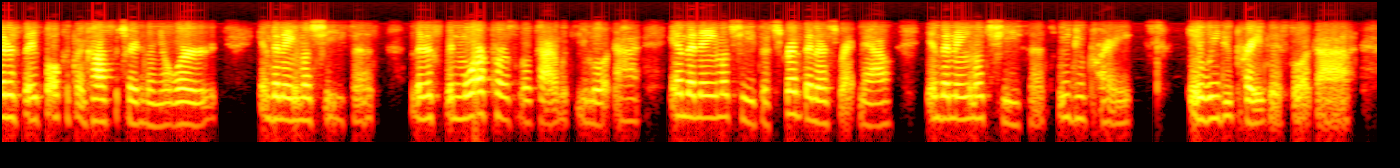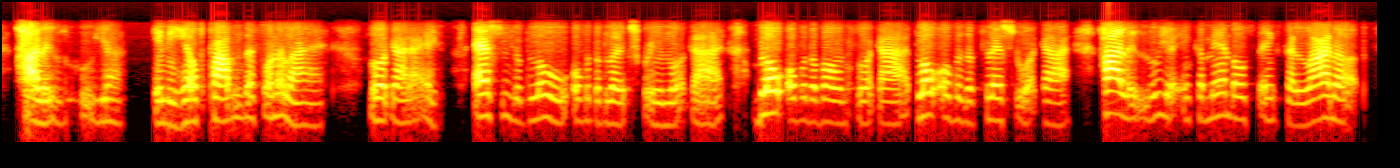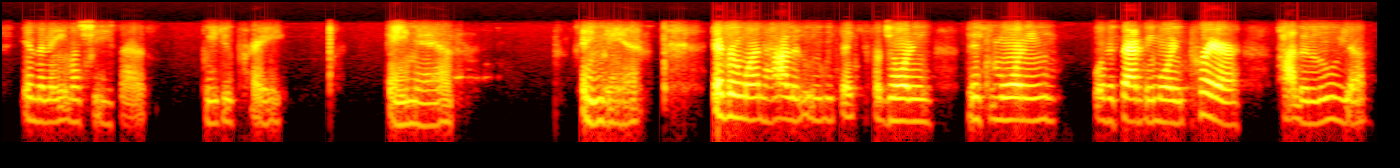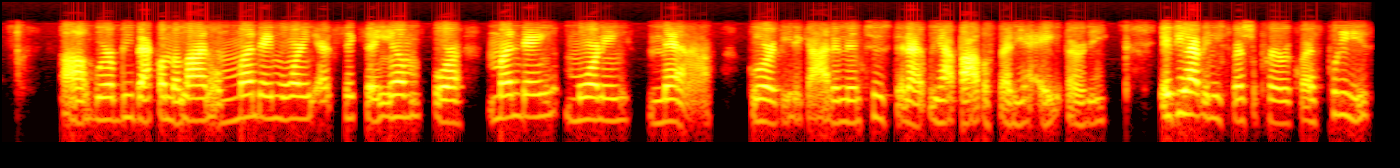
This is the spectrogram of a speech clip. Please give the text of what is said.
Let us stay focused and concentrated on your word. In the name of Jesus. Let us spend more personal time with you, Lord God. In the name of Jesus. Strengthen us right now. In the name of Jesus. We do pray. And we do pray this, Lord God. Hallelujah. Any health problems that's on the line, Lord God, I ask you to blow over the bloodstream, Lord God. Blow over the bones, Lord God. Blow over the flesh, Lord God. Hallelujah. And command those things to line up in the name of Jesus. We do pray. Amen. Amen. Everyone, hallelujah. We thank you for joining this morning for the Saturday morning prayer. Hallelujah. Uh, we'll be back on the line on Monday morning at 6 a.m. for Monday morning manna. Glory be to God. And then Tuesday night we have Bible study at 8:30. If you have any special prayer requests, please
